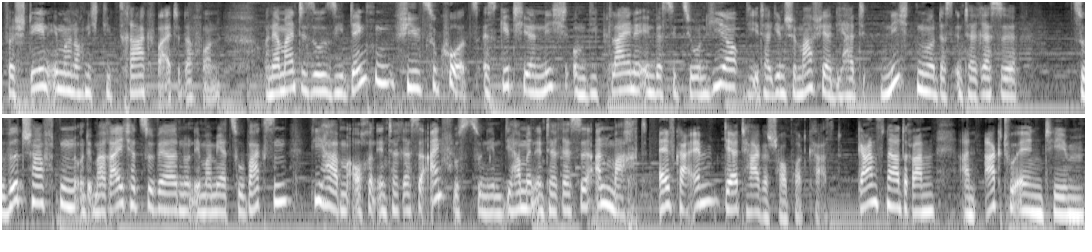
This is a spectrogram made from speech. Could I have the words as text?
verstehen immer noch nicht die Tragweite davon. Und er meinte so, Sie denken viel zu kurz. Es geht hier nicht um die kleine Investition hier. Die italienische Mafia, die hat nicht nur das Interesse, zu wirtschaften und immer reicher zu werden und immer mehr zu wachsen, die haben auch ein Interesse, Einfluss zu nehmen. Die haben ein Interesse an Macht. 11KM, der Tagesschau-Podcast. Ganz nah dran an aktuellen Themen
